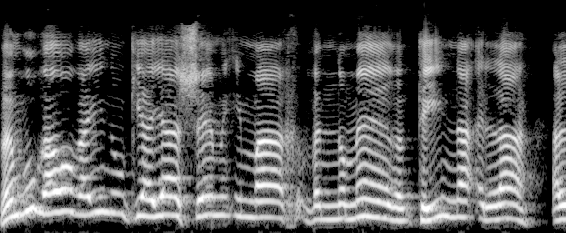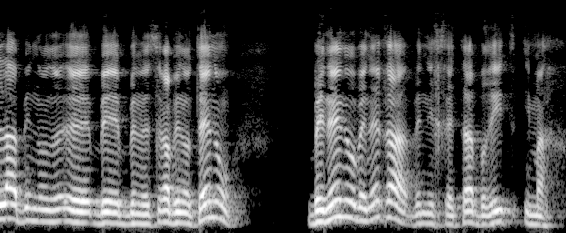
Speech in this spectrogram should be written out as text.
ואמרו ראו ראינו כי היה השם עמך ונאמר תהי נא אלה אללה בינו- אה, ב- בין- סליחה, בינותינו בינינו וביניך ונכרתה ברית עמך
